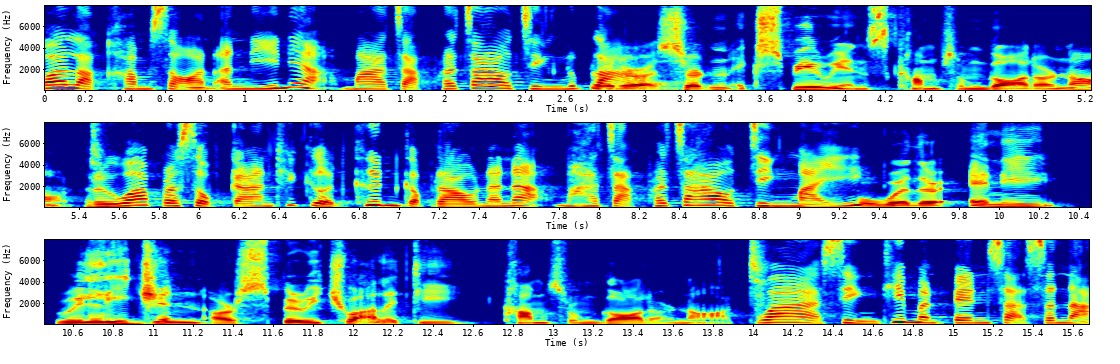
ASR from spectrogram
ว่าหลักคำสอนอันนี้เนี่ยมาจากพระเจ้าจริงหรือเปล่า Whether a certain experience comes from God or not. หรือว่าประสบการณ์ที่เกิดขึ้นกับเรานั้นอะมาจากพระเจ้าจริงไหม or whether any religion or spirituality comes from God or not. ว่าสิ่งที่มันเป็นศาสนา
